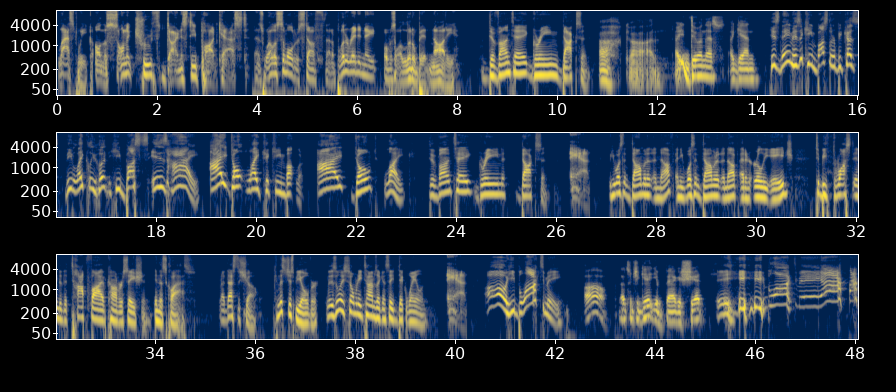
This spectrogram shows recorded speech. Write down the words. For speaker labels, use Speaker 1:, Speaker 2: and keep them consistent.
Speaker 1: last week on the Sonic Truth Dynasty podcast, as well as some older stuff that obliterated Nate or was a little bit naughty.
Speaker 2: Devonte Green Doxson.
Speaker 3: Oh God, are you doing this again?
Speaker 2: His name is Hakeem Bustler because the likelihood he busts is high. I don't like Hakeem Butler. I don't like Devonte Green Doxson.
Speaker 1: And
Speaker 2: he wasn't dominant enough, and he wasn't dominant enough at an early age to be thrust into the top five conversation in this class. Right, that's the show. Can this just be over? There's only so many times I can say Dick Whalen.
Speaker 1: and
Speaker 2: Oh, he blocked me.
Speaker 3: Oh, that's what you get, you bag of shit.
Speaker 2: He blocked me.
